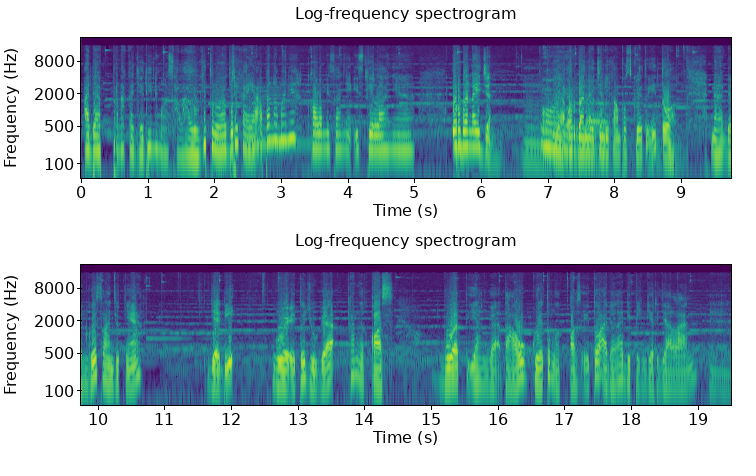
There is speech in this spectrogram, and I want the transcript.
ada pernah kejadian di masa lalu gitu loh jadi kayak apa namanya kalau misalnya istilahnya urban legend Hmm. Oh, ya iya. urban legend di kampus gue tuh itu Nah dan gue selanjutnya Jadi gue itu juga kan ngekos Buat yang nggak tahu gue tuh ngekos itu adalah di pinggir jalan Hmm.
